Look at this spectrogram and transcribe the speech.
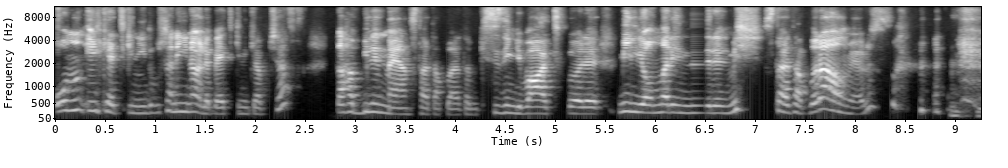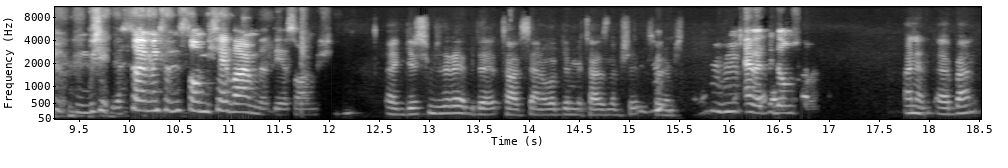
onun ilk etkinliğiydi. Bu sene yine öyle bir etkinlik yapacağız. Daha bilinmeyen startuplara tabii ki sizin gibi artık böyle milyonlar indirilmiş startupları almıyoruz. Bu şekilde. Söylemek istediğiniz son bir şey var mı diye sormuştum. E, girişimcilere bir de tavsiyen olabilir mi tarzında bir şey söylemiştim. Evet bir de onu sor. Aynen. E, ben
